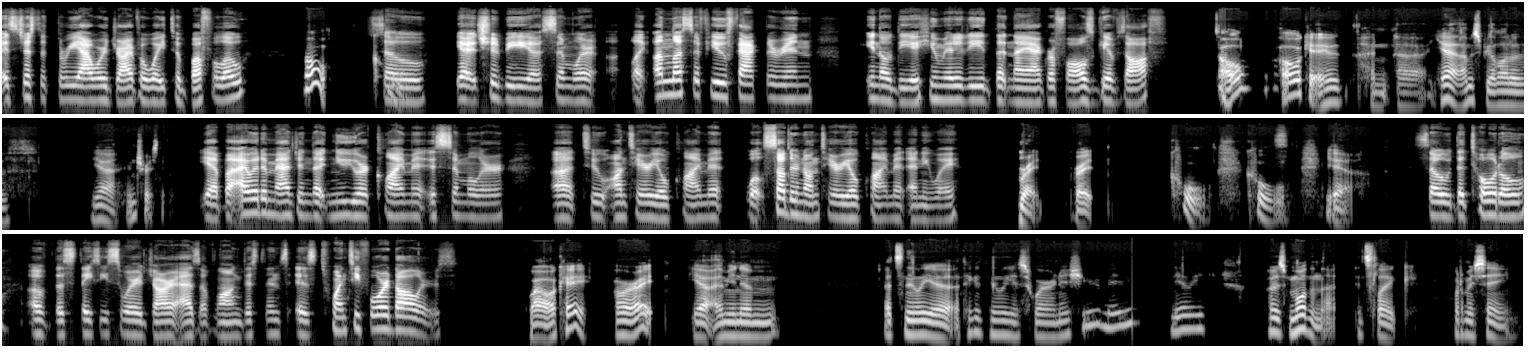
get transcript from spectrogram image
it's just a 3-hour drive away to Buffalo. Oh, cool. So, yeah, it should be a similar uh, like unless if you factor in, you know, the humidity that Niagara Falls gives off. Oh, oh, okay. And uh, yeah, that must be a lot of yeah, interesting. Yeah, but I would imagine that New York climate is similar uh to Ontario climate. Well, Southern Ontario climate anyway. Right, right. Cool, cool. Yeah. So the total of the Stacy Swear jar as of long distance is $24. Wow. Okay. All right. Yeah. I mean, um, that's nearly a. I think it's nearly a swear an issue, maybe. Nearly. Oh, it's more than that. It's like, what am I saying?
